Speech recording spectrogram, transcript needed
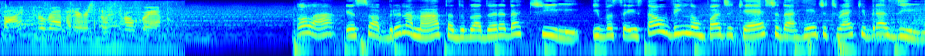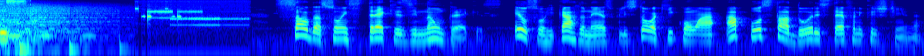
Define parameters of program. Olá, eu sou a Bruna Mata, dubladora da Chile, e você está ouvindo um podcast da Rede Track Brasilis. Saudações trekkers e não trekkers. Eu sou Ricardo Nespoli, estou aqui com a apostadora Stephanie Cristina.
